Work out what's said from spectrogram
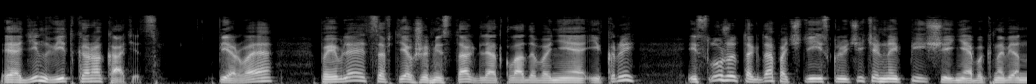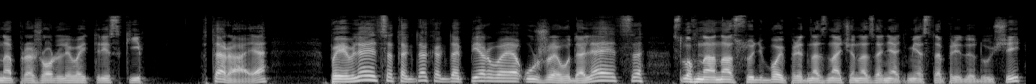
и один вид каракатиц. Первая появляется в тех же местах для откладывания икры и служит тогда почти исключительной пищей необыкновенно прожорливой трески. Вторая появляется тогда, когда первая уже удаляется, словно она судьбой предназначена занять место предыдущей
